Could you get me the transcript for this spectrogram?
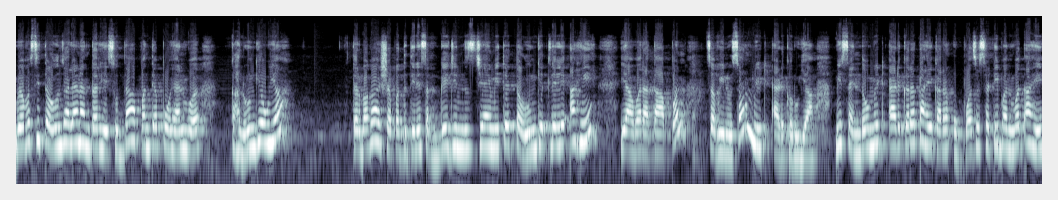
व्यवस्थित तळून झाल्यानंतर हे सुद्धा आपण त्या पोह्यांवर घालून घेऊया. तर बघा अशा पद्धतीने सगळे जिन्स जे आहे मी ते तळून घेतलेले आहे. यावर आता आपण चवीनुसार मीठ ॲड करूया. मी सेंदव मीठ ॲड करत आहे कारण उपवासासाठी बनवत आहे.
